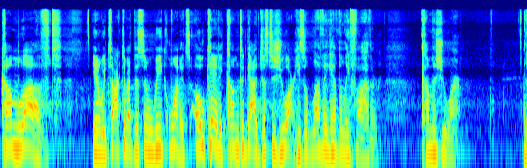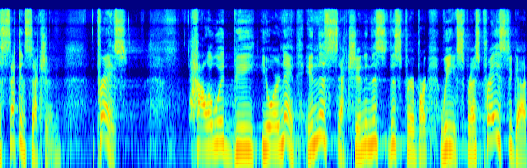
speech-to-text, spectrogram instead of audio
come loved. You know, we talked about this in week one. It's okay to come to God just as you are. He's a loving Heavenly Father. Come as you are. The second section, praise hallowed be your name. In this section, in this, this prayer part, we express praise to God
